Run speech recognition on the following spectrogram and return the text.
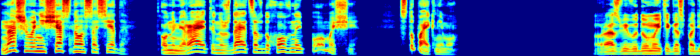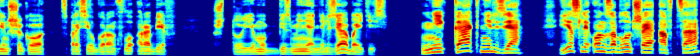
Нашего несчастного соседа. Он умирает и нуждается в духовной помощи. Ступай к нему. Разве вы думаете, господин Шико, спросил Горанфло Арабев, что ему без меня нельзя обойтись? Никак нельзя. Если он заблудшая овца,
